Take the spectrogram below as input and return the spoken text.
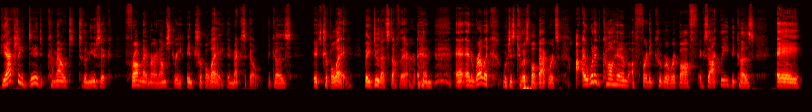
he actually did come out to the music from Nightmare on Elm Street in AAA in Mexico because it's AAA. They do that stuff there. And and, and Relic, which is Killer Spelled Backwards, I wouldn't call him a Freddy Krueger ripoff exactly because A,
